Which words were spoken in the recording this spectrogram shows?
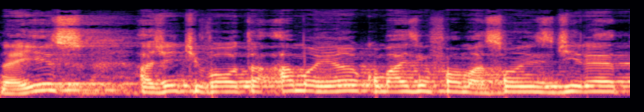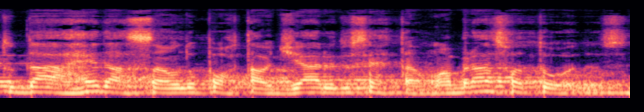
Não é isso? A gente volta amanhã com mais informações direto da redação do Portal Diário do Sertão. Um abraço a todos.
